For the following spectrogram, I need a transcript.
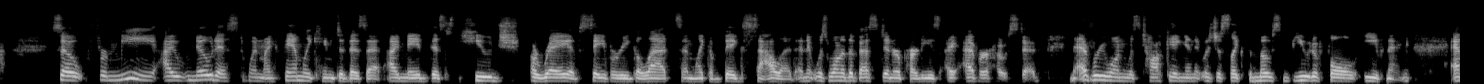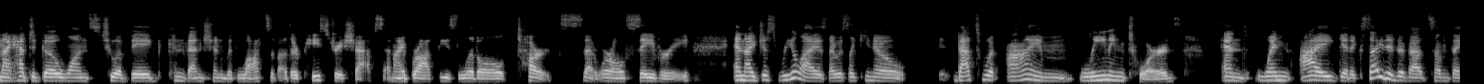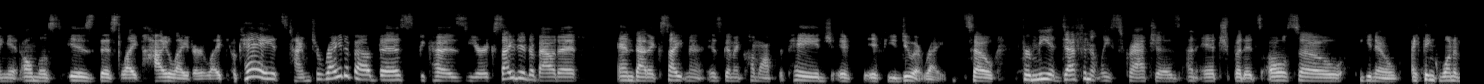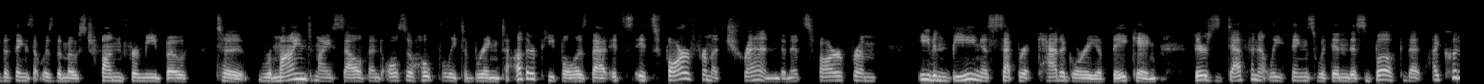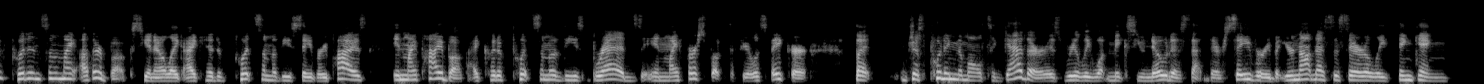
So for me, I noticed when my family came to visit, I made this huge array of savory galettes and like a big salad. And it was one of the best dinner parties I ever hosted. And everyone was talking, and it was just like the most beautiful evening. And I had to go once to a big convention with lots of other pastry chefs. And I brought these little tarts that were all savory. And I just realized I was like, you know, that's what I'm leaning towards and when I get excited about something, it almost is this like highlighter, like, okay, it's time to write about this because you're excited about it. And that excitement is going to come off the page if if you do it right. So for me, it definitely scratches an itch, but it's also, you know, I think one of the things that was the most fun for me both to remind myself and also hopefully to bring to other people is that it's it's far from a trend and it's far from even being a separate category of baking there's definitely things within this book that I could have put in some of my other books. You know, like I could have put some of these savory pies in my pie book. I could have put some of these breads in my first book, The Fearless Baker. But just putting them all together is really what makes you notice that they're savory, but you're not necessarily thinking.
